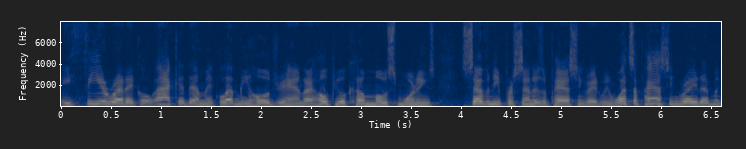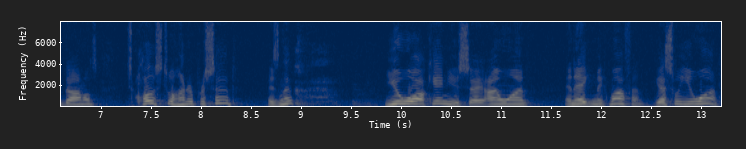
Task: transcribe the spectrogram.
a theoretical academic, let me hold your hand, I hope you'll come most mornings, 70% is a passing grade. I mean, what's a passing grade at McDonald's? It's close to 100%, isn't it? You walk in, you say, I want an Egg McMuffin. Guess what you want?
